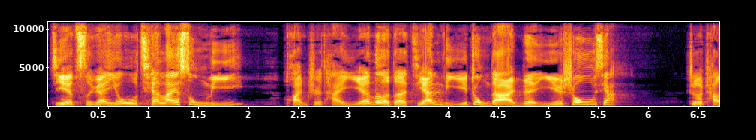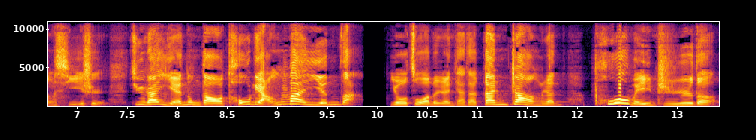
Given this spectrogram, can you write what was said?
借此缘由前来送礼，团制台也乐得捡礼重的任意收下。这场喜事居然也弄到头两万银子，又做了人家的干丈人，颇为值得。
